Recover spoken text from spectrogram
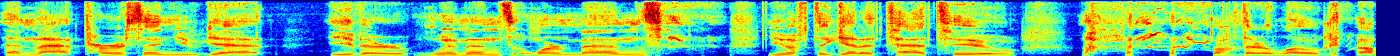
and that person you get either women's or men's, you have to get a tattoo of their logo.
